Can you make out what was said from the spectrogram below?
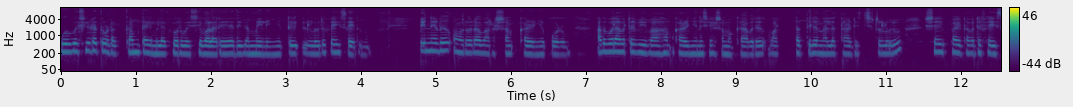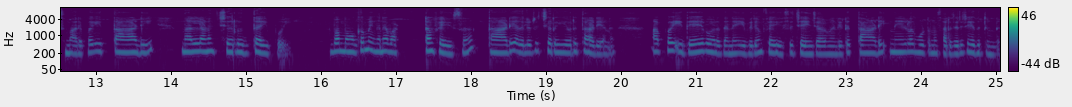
ഉർവശിയുടെ തുടക്കം ടൈമിലൊക്കെ ഉർവശി വളരെയധികം മെലിഞ്ഞിട്ട് ഉള്ളൊരു ഫേസ് ആയിരുന്നു. പിന്നീട് ഓരോരോ വർഷം കഴിഞ്ഞപ്പോഴും അതുപോലെ അവരുടെ വിവാഹം കഴിഞ്ഞതിന് ശേഷമൊക്കെ അവർ വട്ടത്തിൽ നല്ല തടിച്ചിട്ടുള്ളൊരു ഷേപ്പായിട്ട് അവരുടെ ഫേസ് മാറിപ്പോയി. ഈ താടി നല്ലോണം ചെറുതായിപ്പോയി. അപ്പോൾ മുഖം ഇങ്ങനെ വട്ടം ഫേസ് താടി അതിലൊരു ചെറിയൊരു താടിയാണ്. അപ്പോൾ ഇതേപോലെ തന്നെ ഇവരും ഫേസ് ചേഞ്ച് ആവാൻ വേണ്ടിയിട്ട് താടി നീളം കൂട്ടുന്ന സർജറി ചെയ്തിട്ടുണ്ട്.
